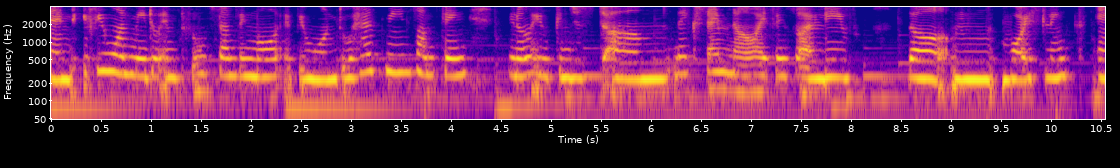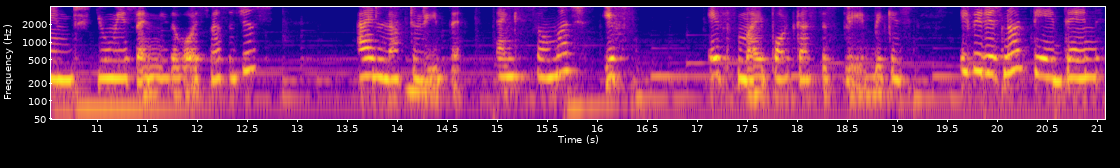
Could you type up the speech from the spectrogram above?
and if you want me to improve something more if you want to help me in something you know you can just um next time now i think so i'll leave the um, voice link and you may send me the voice messages i'd love to read them. Thank you so much. If if my podcast is played because if it is not played then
